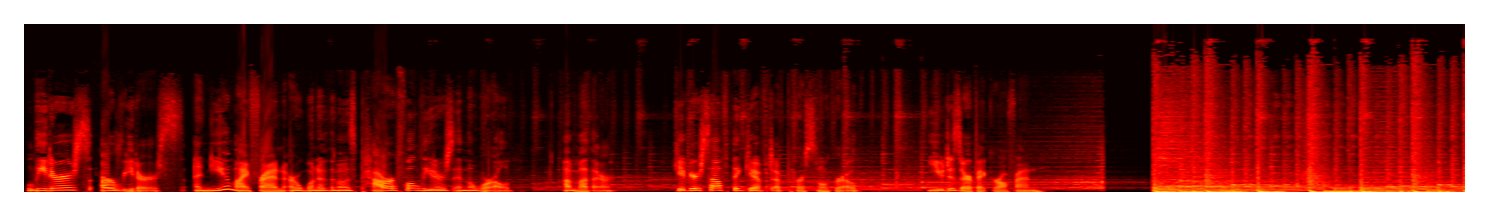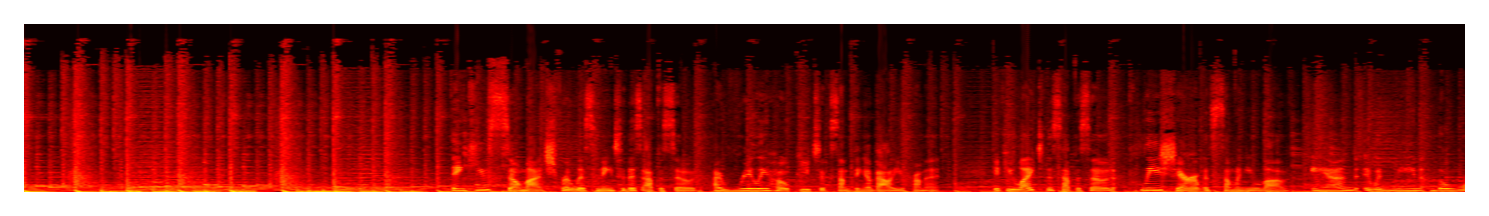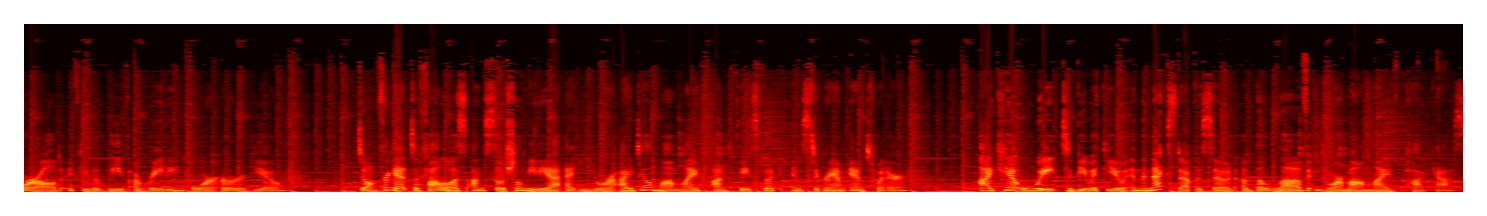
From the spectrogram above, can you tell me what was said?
Leaders are readers, and you, my friend, are one of the most powerful leaders in the world a mother. Give yourself the gift of personal growth. You deserve it, girlfriend. Thank you so much for listening to this episode. I really hope you took something of value from it. If you liked this episode, please share it with someone you love. And it would mean the world if you would leave a rating or a review. Don't forget to follow us on social media at Your Ideal Mom Life on Facebook, Instagram, and Twitter. I can't wait to be with you in the next episode of the Love Your Mom Life podcast.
